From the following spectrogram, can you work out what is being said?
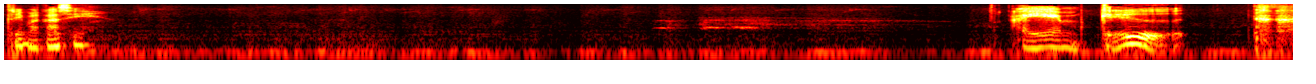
Terima kasih. I am Groot.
